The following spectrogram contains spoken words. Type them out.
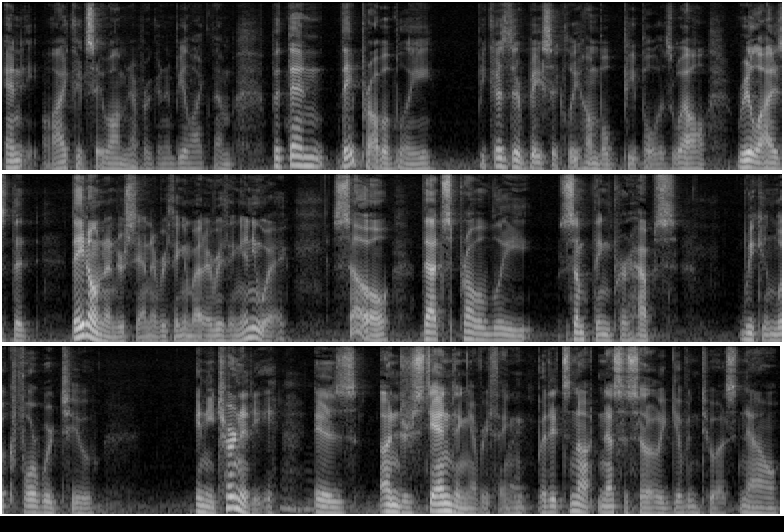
And I could say, well, I'm never going to be like them. But then they probably, because they're basically humble people as well, realize that they don't understand everything about everything anyway. So that's probably something perhaps we can look forward to in eternity mm-hmm. is understanding everything, but it's not necessarily given to us now.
